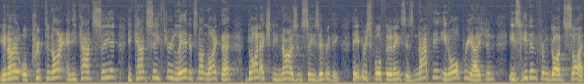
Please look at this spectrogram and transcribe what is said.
you know, or kryptonite and you can't see it. You can't see through lead. It's not like that. God actually knows and sees everything. Hebrews 4:13 says, "Nothing in all creation is hidden from God's sight."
